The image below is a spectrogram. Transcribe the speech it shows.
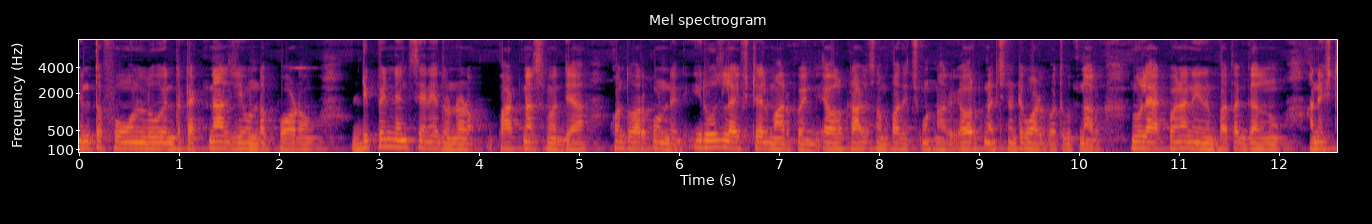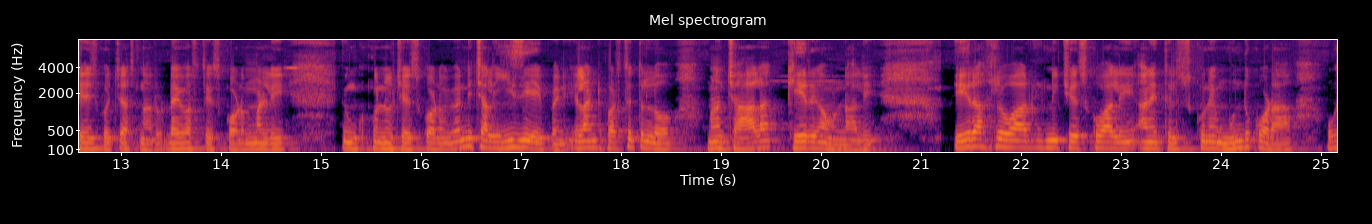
ఇంత ఫోన్లు ఇంత టెక్నాలజీ ఉండకపోవడం డిపెండెన్సీ అనేది ఉండడం పార్ట్నర్స్ మధ్య కొంతవరకు ఉండేది. ఈ రోజు లైఫ్ స్టైల్ మారిపోయింది. ఎవరికి వాళ్ళు సంపాదించుకుంటున్నారు ఎవరికి నచ్చినట్టుగా వాళ్ళు బతుకుతున్నారు. నువ్వు లేకపోయినా నేను బతకగలను అనే స్టేజ్కి వచ్చేస్తున్నారు. డైవర్స్ తీసుకోవడం మళ్ళీ ఇంకొకరిని చేసుకోవడం ఇవన్నీ చాలా ఈజీ అయిపోయినాయి. ఇలాంటి పరిస్థితుల్లో మనం చాలా కేర్గా ఉండాలి. ఏ రాశుల వారిని చేసుకోవాలి అని తెలుసుకునే ముందు కూడా ఒక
